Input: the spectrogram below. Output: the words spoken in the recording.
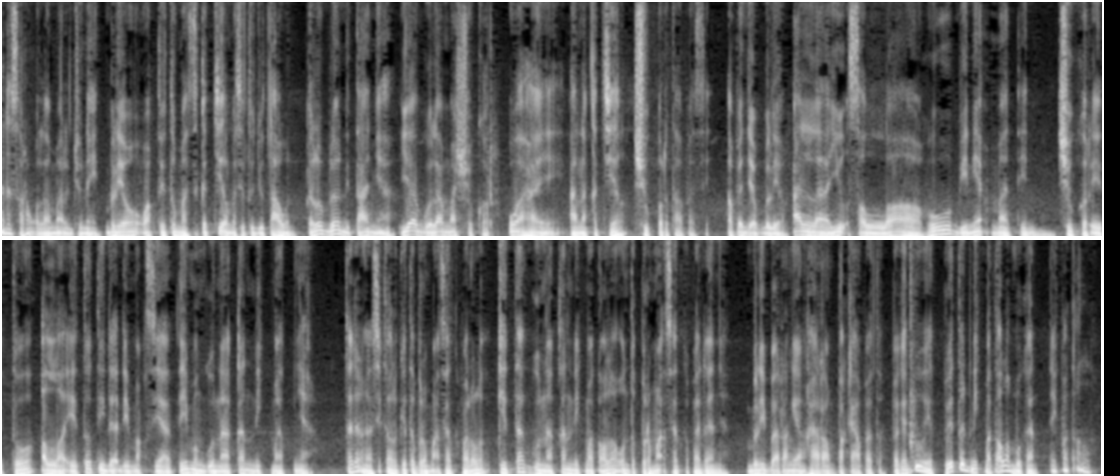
Ada seorang ulama Al-Junaid. Beliau waktu itu masih kecil, masih tujuh tahun. Lalu beliau ditanya, Ya gula mas syukur. Wahai anak kecil, syukur itu apa sih? Apa yang jawab beliau? Allah yu'sallahu bini'matin. Syukur itu, Allah itu tidak dimaksiati menggunakan nikmatnya. Sadar nggak sih kalau kita bermaksiat kepada Allah, kita gunakan nikmat Allah untuk bermaksiat kepadanya. Beli barang yang haram pakai apa tuh? Pakai duit. Duit itu nikmat Allah bukan? Nikmat Allah.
